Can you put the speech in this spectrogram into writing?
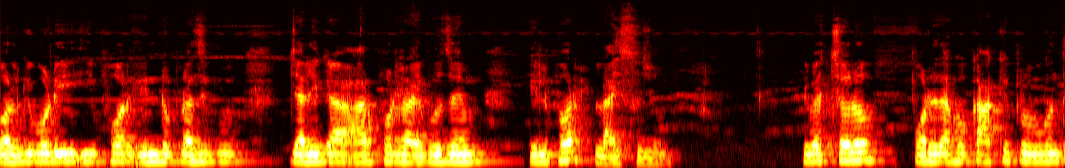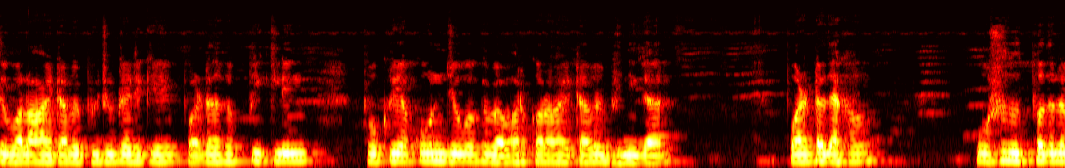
Golgi body E for endoplasmic জালিকা R for ribosome L for lysosome এবার চলো, পরে দেখো কাকে প্রভুগ্রন্থি বলা হয়, এটা হবে পিটুটারিকে। পরেরটা দেখো, পিকলিং প্রক্রিয়া কোন যৌগকে ব্যবহার করা হয়, এটা হবে ভিনিগার। পরেরটা দেখো ওষুধ উৎপাদনে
